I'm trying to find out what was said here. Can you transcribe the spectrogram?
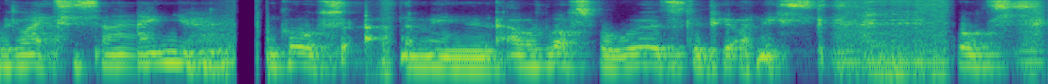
we'd like to sign you. Of course, I mean, I was lost for words, to be honest. But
